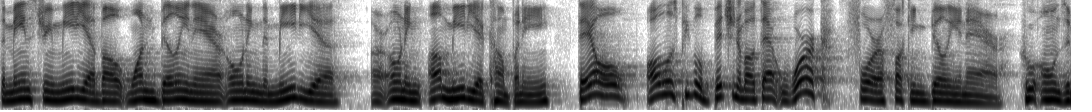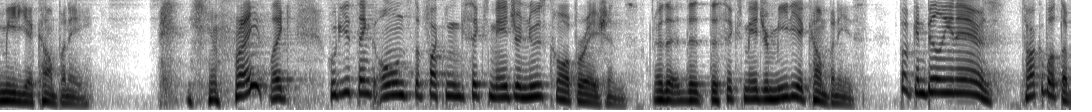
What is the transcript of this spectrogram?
the mainstream media about one billionaire owning the media or owning a media company, they all, all those people bitching about that work for a fucking billionaire who owns a media company. right? Like, who do you think owns the fucking six major news corporations or the, the, the six major media companies? Fucking billionaires. Talk about the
